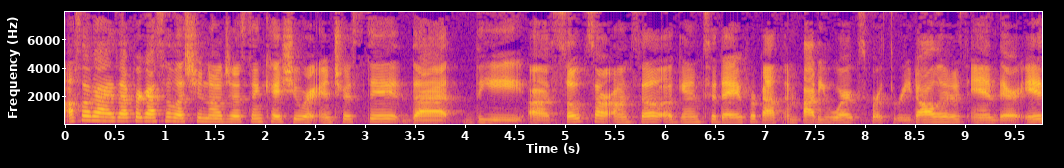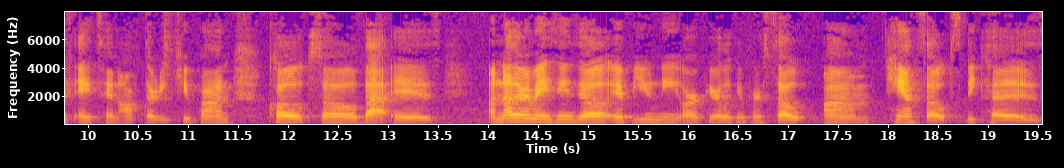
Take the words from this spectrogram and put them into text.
Also, guys, I forgot to let you know, just in case you were interested, that the uh, soaps are on sale again today for Bath and Body Works for $3. And there is a 10 off 30 coupon code. So that is another amazing deal if you need or if you're looking for soap, um, hand soaps, because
